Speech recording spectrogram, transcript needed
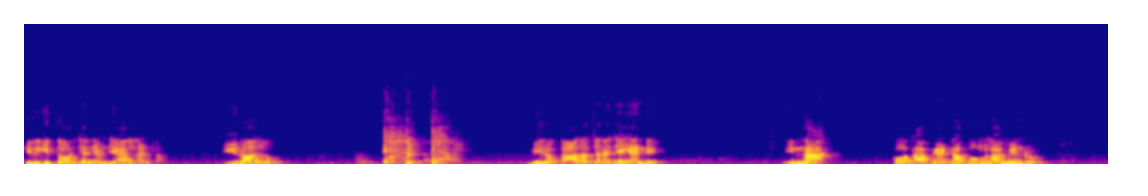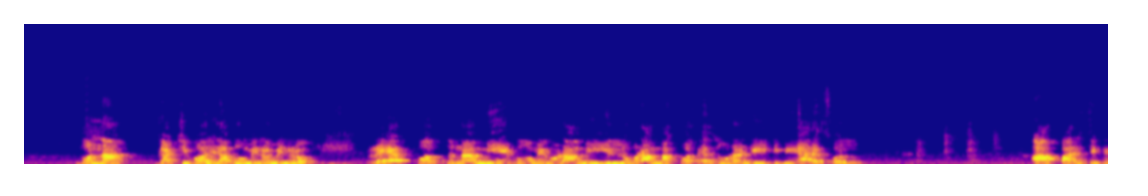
తిరిగి దౌర్జన్యం చేయాలంట. ఈరోజు మీరు ఒక ఆలోచన చేయండి. నిన్న కోకాపేటలో భూములు అమ్మిండ్రు. మొన్న గచ్చిబౌలిలో భూమిని అమ్మిండ్రు. రేపు పొద్దున మీ భూమి కూడా మీ ఇల్లు కూడా అమ్మకపోతే చూడండి ఇటు బీఆర్ఎస్ వాళ్ళు. ఆ పరిస్థితి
